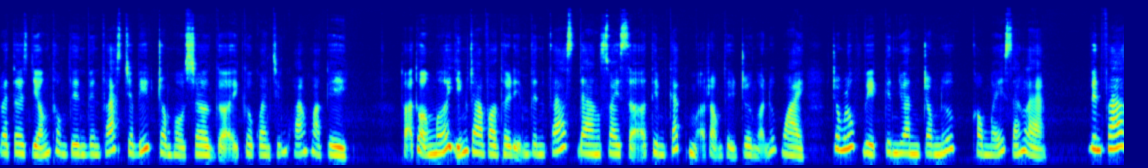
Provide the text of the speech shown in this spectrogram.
Reuters dẫn thông tin VinFast cho biết trong hồ sơ gửi cơ quan chứng khoán Hoa Kỳ. Thỏa thuận mới diễn ra vào thời điểm VinFast đang xoay sở tìm cách mở rộng thị trường ở nước ngoài, trong lúc việc kinh doanh trong nước không mấy sáng lạng. VinFast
